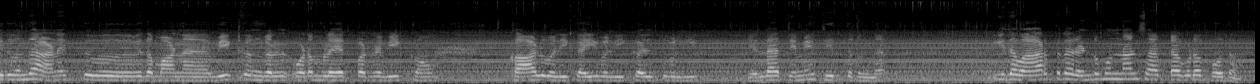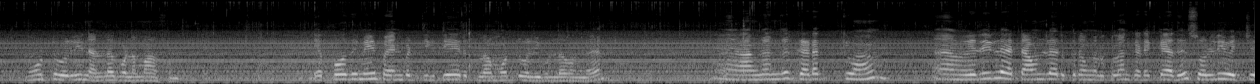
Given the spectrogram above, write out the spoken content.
இது வந்து அனைத்து விதமான வீக்கங்கள் உடம்புல ஏற்படுற வீக்கம் கால் வலி கை வலி கழுத்து வலி எல்லாத்தையுமே தீர்த்துடுங்க. இதை வாரத்தில் ரெண்டு மூணு நாள் சாப்பிட்டா கூட போதும். மூட்டு வலி நல்ல குணமாகும். எப்போதுமே பயன்படுத்திக்கிட்டே இருக்கலாம் மூட்டு வலி உள்ளவங்க. அங்கங்கே கிடைக்கும். வெளியில் டவுனில் இருக்கிறவங்களுக்குலாம் கிடைக்காது. சொல்லி வச்சு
